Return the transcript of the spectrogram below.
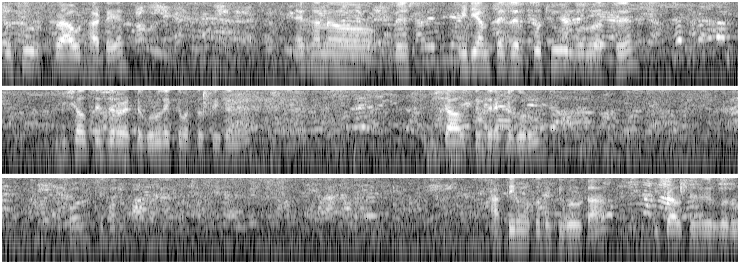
প্রচুর ক্রাউড হাটে। এখানেও বেশ মিডিয়াম সাইজের প্রচুর গরু আছে। বিশাল সাইজেরও একটা গরু দেখতে পাচ্ছি এখানে। বিশাল সাইজের একটা গরু। হাতির মতো দেখি গরুটা। বিশাল সাইজের গরু।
